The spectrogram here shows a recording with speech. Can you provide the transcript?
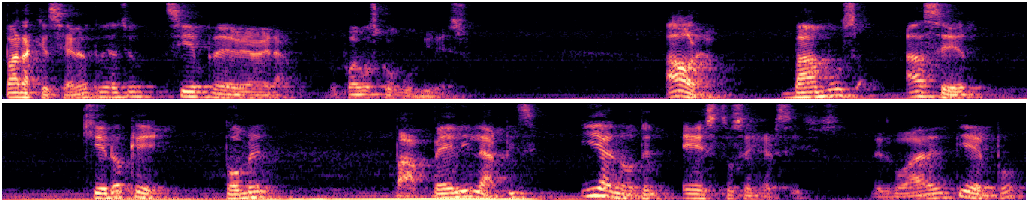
Para que sea neutralización, siempre debe haber agua. No podemos confundir eso. Ahora, vamos a hacer, quiero que tomen papel y lápiz y anoten estos ejercicios. Les voy a dar el tiempo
